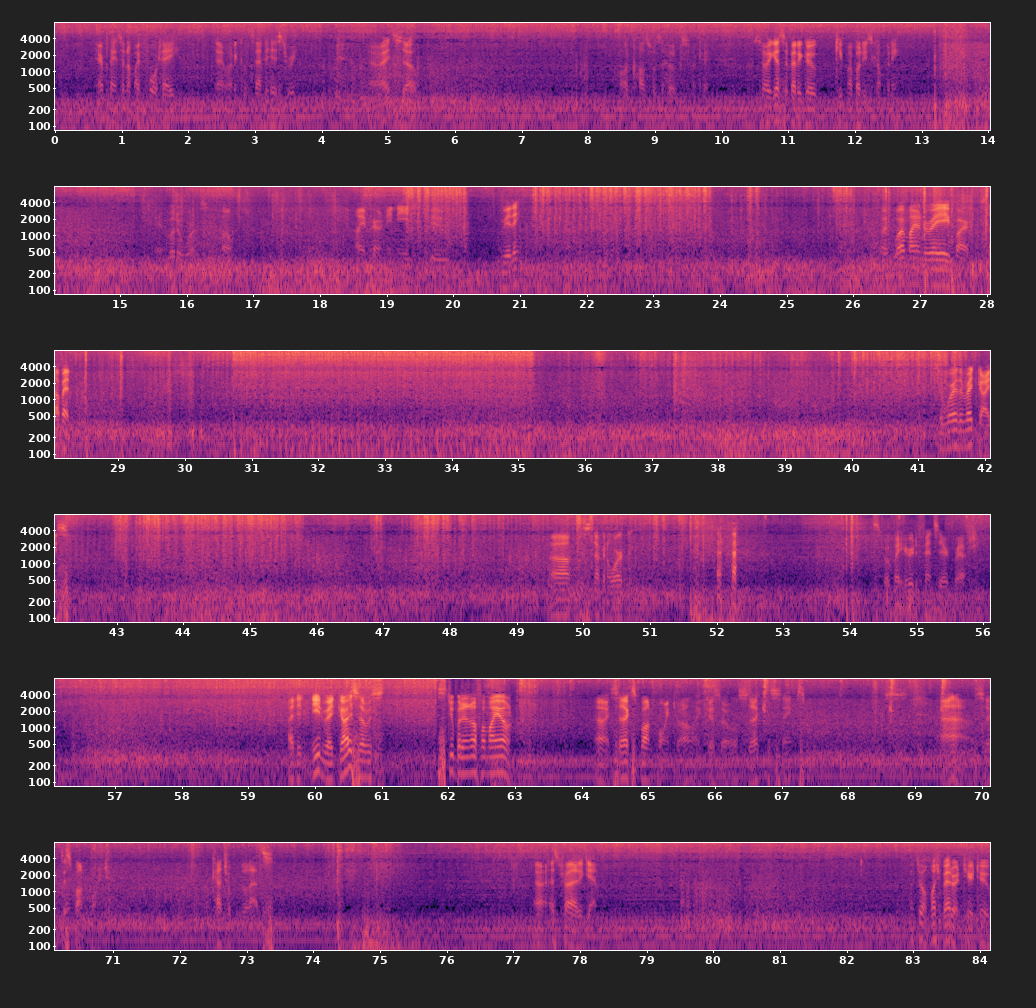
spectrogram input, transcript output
airplanes are not my forte uh, when it comes down to history. All right, so Holocaust was a hoax. Okay, so I guess I better go keep my buddies company. And what it works. Oh, I apparently need to really. Wait, why am I under AA fire? Stop it. So where are the red guys? Um, this is not gonna work. Destroyed by air defense aircraft. Red guys, I was stupid enough on my own. Alright, select spawn point. Well, I guess I will select the same. Ah, select the spawn point. I'll catch up with the lads. Alright, let's try it again. I'm doing much better at tier 2.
